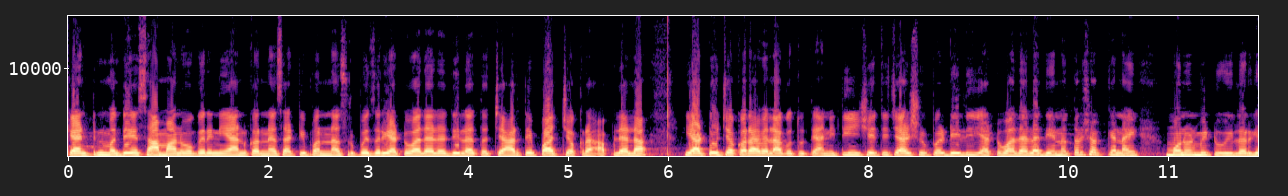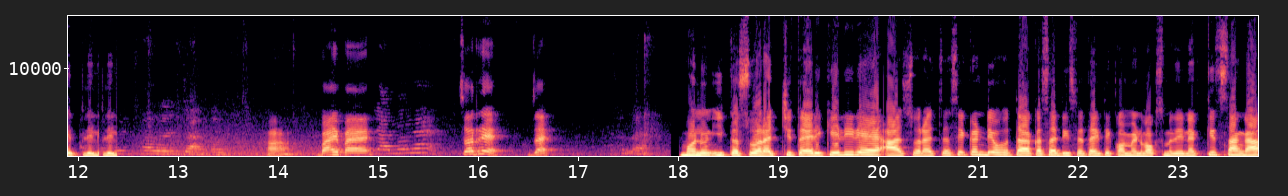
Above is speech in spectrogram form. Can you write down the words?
कॅन्टीनमध्ये सामान वगैरे ने आण करण्यासाठी पन्नास रुपये जर ॲटोवाल्याला दिला तर चार ते पाच चक्रा आपल्याला ॲटोच्या कराव्या लागत होत्या आणि तीनशे ते चारशे रुपये डेली ॲटोवाल्याला देणं तर शक्य नाही म्हणून मी टू व्हीलर घेतलेली. हां बाय बाय चल रे जाय. म्हणून इथं स्वराजची तयारी केलेली आहे. आज स्वराजचा सेकंड डे होता. कसा दिसत आहे ते कमेंट बॉक्समध्ये नक्कीच सांगा.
